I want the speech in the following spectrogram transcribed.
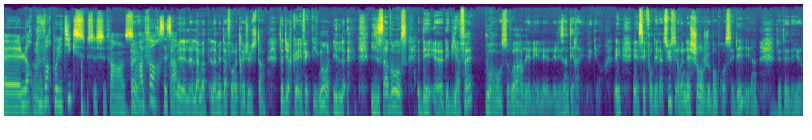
euh, leur ouais. pouvoir politique enfin, sera ouais. fort, c'est ça ah, mais la, la, la, métaphore est très juste. Hein. C'est-à-dire qu'effectivement, ils, ils avancent des, euh, des bienfaits pour en recevoir les, intérêts, effectivement. Et, c'est fondé là-dessus, c'est un échange de bons procédés. Hein. C'était d'ailleurs,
